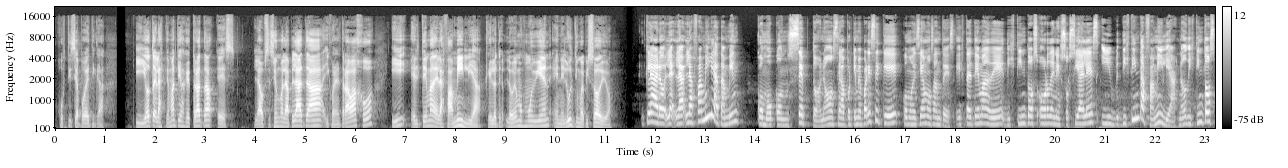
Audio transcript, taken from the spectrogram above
Justicia poética. Y otra de las temáticas que trata es la obsesión con la plata y con el trabajo y el tema de la familia, que lo, vemos muy bien en el último episodio. Claro, la, la- la familia también como concepto, ¿no? O sea, porque me parece que, como decíamos antes, este tema de distintos órdenes sociales y distintas familias, ¿no? Distintos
